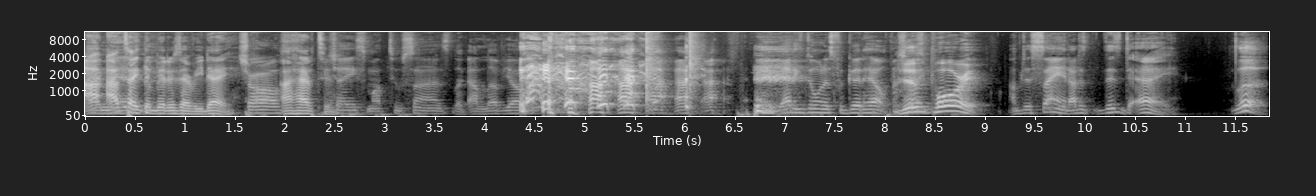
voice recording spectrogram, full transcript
I'm, I, I take the bitters every day. Charles, I have to. Chase, my two sons. Look, I love y'all. Daddy's doing this for good health. Just pour it. I'm just saying. I just this. Hey, look,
